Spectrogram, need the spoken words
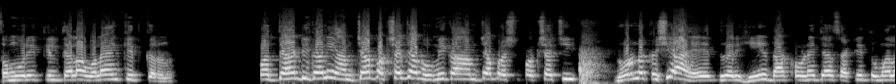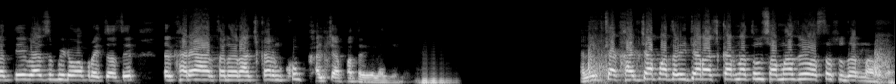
समोर येतील त्याला वलयांकित करणं. पण त्या ठिकाणी आमच्या पक्षाच्या भूमिका आमच्या पक्षाची धोरणं कशी आहेत जर ही दाखवण्याच्यासाठी तुम्हाला ते व्यासपीठ वापरायचं असेल तर खऱ्या अर्थानं राजकारण खूप खालच्या पातळीला गेले आणि इतक्या खालच्या पातळीच्या राजकारणातून समाज व्यवस्था सुधारणार नाही.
